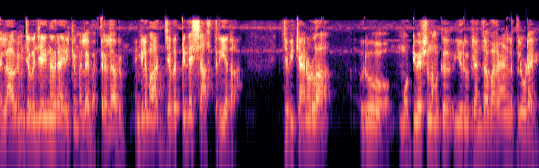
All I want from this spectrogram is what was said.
എല്ലാവരും ജപം ചെയ്യുന്നവരായിരിക്കും അല്ലെ ഭക്തരെല്ലാവരും? എങ്കിലും ആ ജപത്തിന്റെ ശാസ്ത്രീയത ജപിക്കാനുള്ള ഒരു മോട്ടിവേഷൻ നമുക്ക് ഈ ഒരു ഗ്രന്ഥപാരായണത്തിലൂടെ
